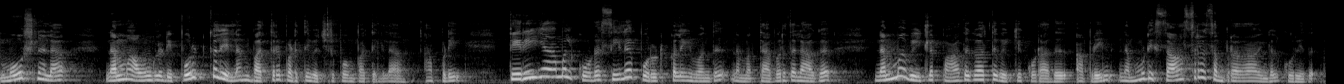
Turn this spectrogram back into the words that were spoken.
எமோஷ்னலாக நம்ம அவங்களுடைய பொருட்கள் எல்லாம் பத்திரப்படுத்தி வச்சுருப்போம் பார்த்தீங்களா அப்படி தெரியாமல் கூட சில பொருட்களை வந்து நம்ம தவறுதலாக நம்ம வீட்டில் பாதுகாத்து வைக்கக்கூடாது அப்படின்னு நம்முடைய சாஸ்திர சம்பிரதாயங்கள் கூறியது.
